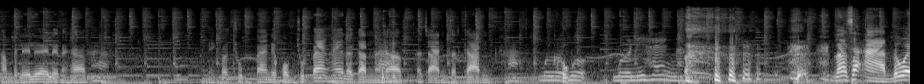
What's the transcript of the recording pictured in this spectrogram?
ทำไปเรื่อยๆเลยนะครับค่ะนี่ก็ชุบแป้งเดี๋ยวผมชุบแป้งให้แล้วกันนะครับ อาจารย์จัดการ ค่ะมือคลุก มือมือนี่แห้งนะน่าสะอาดด้วย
